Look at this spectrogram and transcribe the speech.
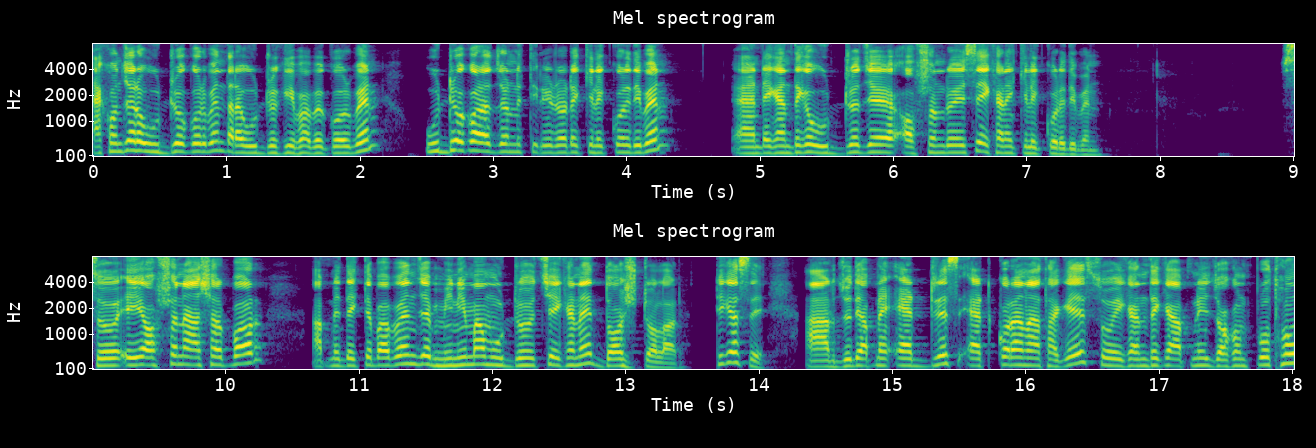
এখন যারা উইড্রো করবেন, তারা উইড্রো কীভাবে করবেন? উইড্রো করার জন্য থ্রি ডটে ক্লিক করে দিবেন অ্যান্ড এখান থেকে উইড্রো যে অপশন রয়েছে, এখানে ক্লিক করে দিবেন। সো এই অপশানে আসার পর আপনি দেখতে পাবেন যে মিনিমাম উইড্রো হচ্ছে এখানে দশ ডলার ঠিক আছে? আর যদি আপনার অ্যাড্রেস অ্যাড করা না থাকে সো এখান থেকে আপনি যখন প্রথম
